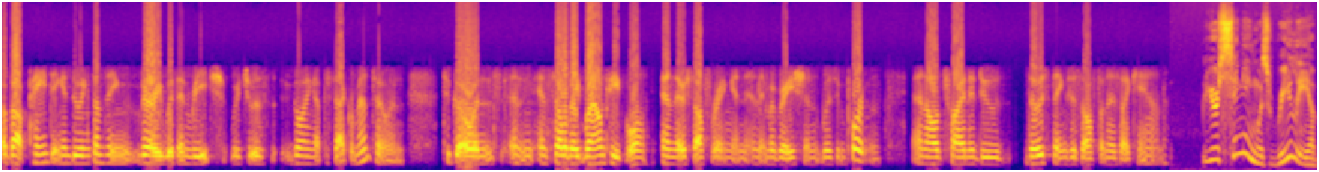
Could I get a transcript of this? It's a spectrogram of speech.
about painting and doing something very within reach, which was going up to Sacramento and to go and, and, and celebrate brown people and their suffering and, and immigration was important. And I'll try to do those things as often as I can. Your singing was really a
